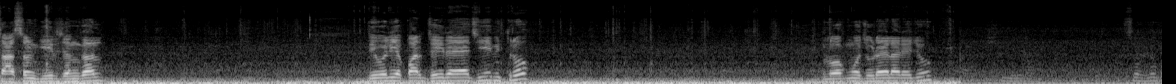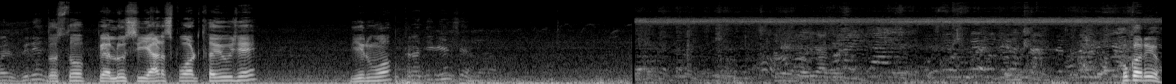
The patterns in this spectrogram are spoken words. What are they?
સાસણ, ગીર, જંગલ. દેવલિયા પાર્ક જઈ રહ્યા છીએ મિત્રો. બ્લોગમાં જોડાયેલા રહેજો. દોસ્તો, પહેલું શિયાળ સ્પોટ થયું છે ગીરમાં. શું કર્યું?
